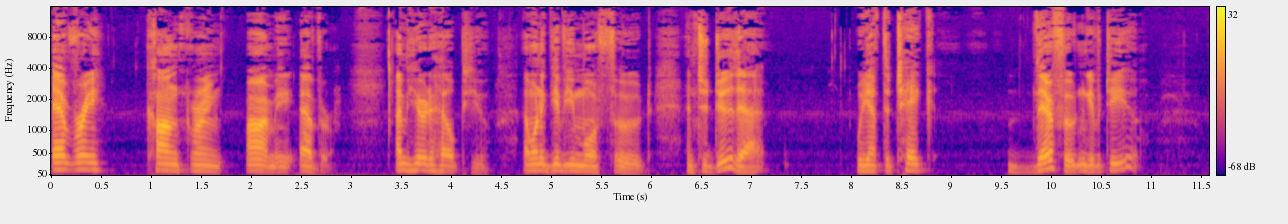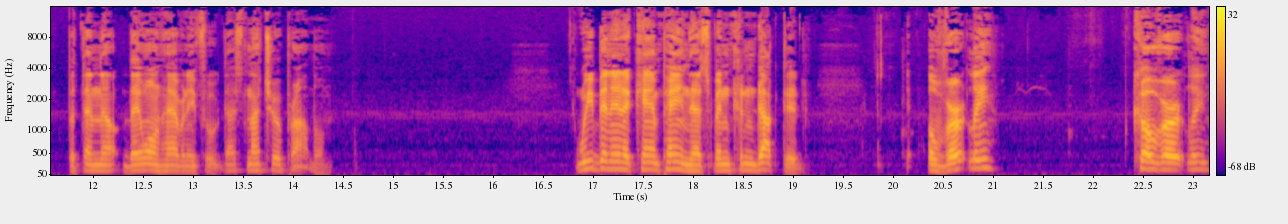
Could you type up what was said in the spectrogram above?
every conquering army ever. I'm here to help you. I want to give you more food. And to do that, we have to take their food and give it to you. But then they won't have any food. That's not your problem. We've been in a campaign that's been conducted overtly, covertly,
